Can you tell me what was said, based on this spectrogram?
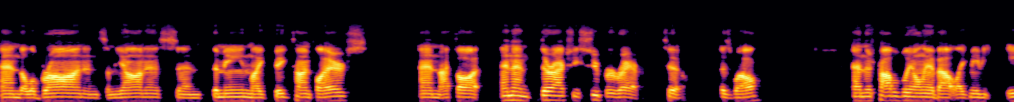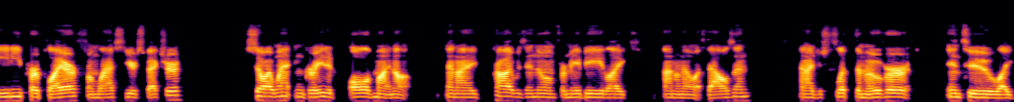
and the LeBron and some Giannis and the main like big time players. And I thought, and then they're actually super rare too, as well. And there's probably only about like maybe 80 per player from last year's Spectra. So I went and graded all of mine up and I probably was into them for maybe like I don't know a thousand, and I just flipped them over into like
